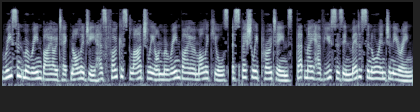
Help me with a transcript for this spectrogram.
Recent marine biotechnology has focused largely on marine biomolecules, especially proteins, that may have uses in medicine or engineering.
